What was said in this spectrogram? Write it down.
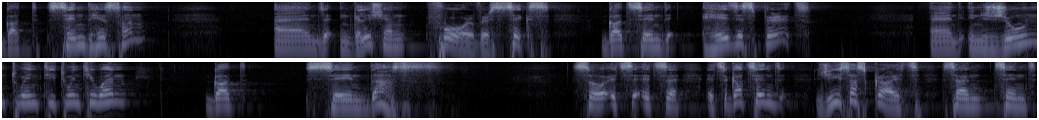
God sent His Son, and in Galatians four, verse six, God sent His Spirit. And in John 2021, God sent us. So it's, it's, a, it's a God sent Jesus Christ sent, sent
